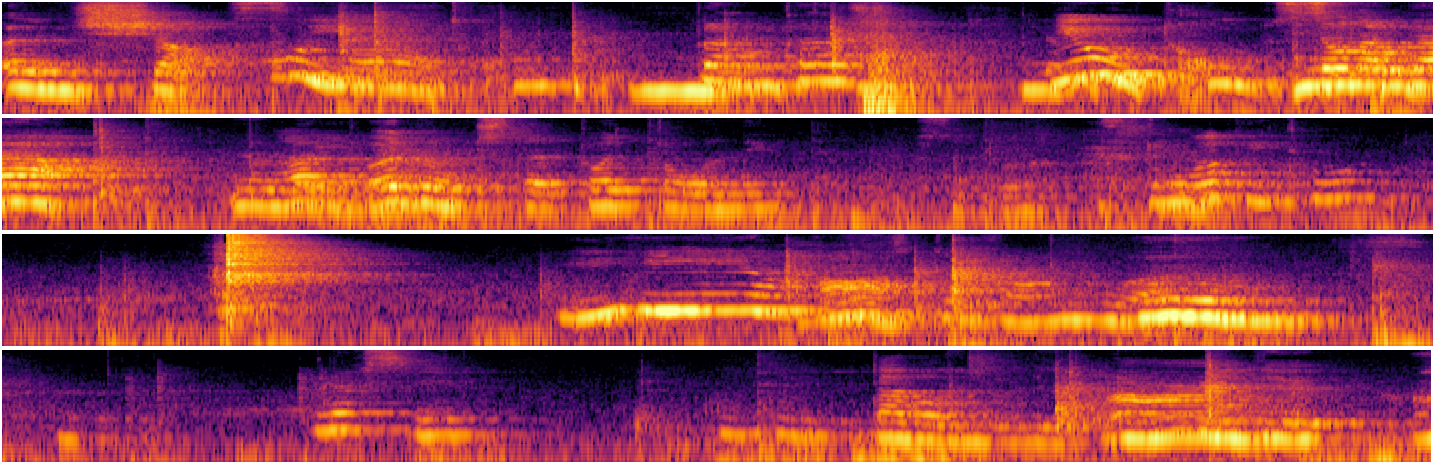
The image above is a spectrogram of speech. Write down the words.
Une chance. Oh, il y a un trou. Papa, il y a un trou. Il n'en a pas. Il y en a pas, donc c'est à toi de tourner. C'est à toi. C'est moi qui tourne. Hi, avance devant moi. Merci. T'avances de 2. 1, 2.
